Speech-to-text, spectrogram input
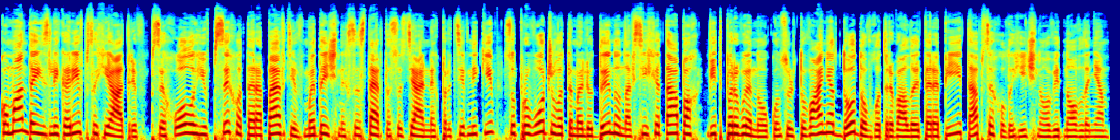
Команда із лікарів-психіатрів, психологів, психотерапевтів, медичних сестер та соціальних працівників супроводжуватиме людину на всіх етапах від первинного консультування до довготривалої терапії та психологічного відновлення.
